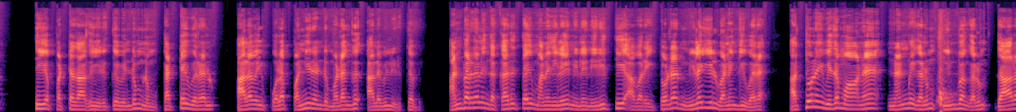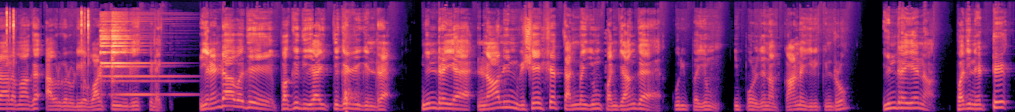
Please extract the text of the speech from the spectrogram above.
செய்யப்பட்டதாக இருக்க வேண்டும். நம் கட்டை விரல் அளவைப் போல பன்னிரண்டு மடங்கு அளவில் இருக்க வேண்டும். அன்பர்கள் இந்த கருத்தை மனதிலே நிலை நிறுத்தி அவரை தொடர் நிலையில் வணங்கி வர அத்துணை விதமான நன்மைகளும் இன்பங்களும் தாராளமாக அவர்களுடைய வாழ்க்கையிலே கிடைக்கும். இரண்டாவது பகுதியாய் திகழ்கின்ற இன்றைய நாளின் விசேஷ தன்மையும் பஞ்சாங்க குறிப்பையும் இப்பொழுது நாம் காண இருக்கின்றோம். இன்றைய நாள் பதினெட்டு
